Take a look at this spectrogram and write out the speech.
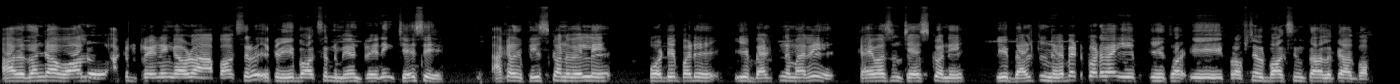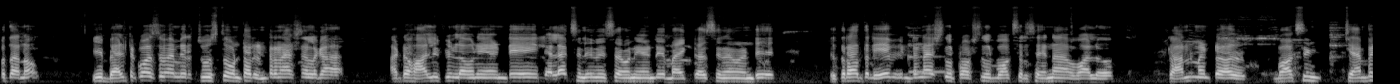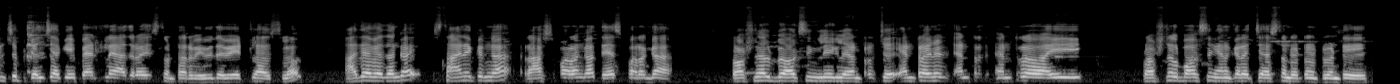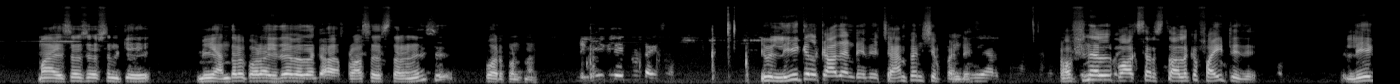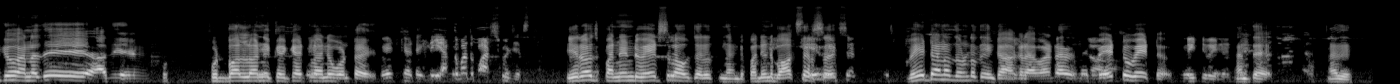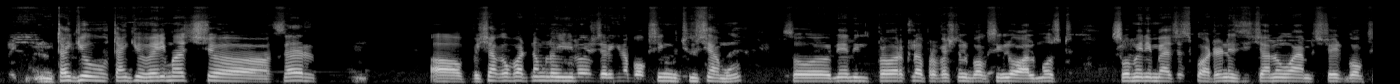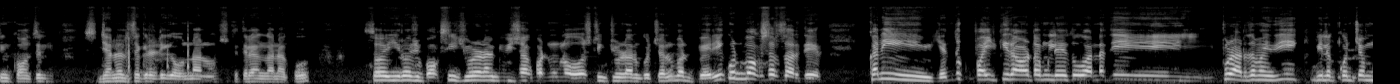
ఆ విధంగా వాళ్ళు అక్కడ ట్రైనింగ్ అవ్వడం ఆ బాక్సర్ ఇక్కడ ఈ బాక్సర్ని మేము ట్రైనింగ్ చేసి అక్కడికి తీసుకొని వెళ్ళి పోటీ పడి ఈ బెల్ట్ని మరి కైవసం చేసుకొని ఈ బెల్ట్ నిలబెట్టుకోవడమే ఈ ఈ- ప్రొఫెషనల్ బాక్సింగ్ తాలూకా గొప్పతనం. ఈ బెల్ట్ కోసమే మీరు చూస్తూ ఉంటారు ఇంటర్నేషనల్గా అటు హాలీఫీల్డ్ అవనివ్వండి లెలాక్స్ లివిస్ అవనివ్వండి మైక్ టాసిన్ అవ్వండి ఇతరత్ర ఏ ఇంటర్నేషనల్ ప్రొఫెషనల్ బాక్సర్స్ అయినా వాళ్ళు టోర్నమెంట్ బాక్సింగ్ ఛాంపియన్షిప్ గెలిచాక ఈ బెల్ట్లే ఆదరిస్తుంటారు వివిధ వెయిట్ క్లాస్లో అదేవిధంగా స్థానికంగా రాష్ట్రపరంగా దేశపరంగా ప్రొఫెషనల్ బాక్సింగ్ లీగ్లు ఎంటర్ ఎంటర్ ఎంటర్ ఎంటర్ అయ్యి ప్రొఫెషనల్ బాక్సింగ్ ఎంకరేజ్ చేస్తున్నటువంటి మా అసోసియేషన్కి మీ అందరూ కూడా ఇదే విధంగా ప్రోత్సహిస్తారనేసి కోరుకుంటున్నాను. ఇవి లీగల్ కాదండి ఇవి ఛాంపియన్షిప్ అండి. ప్రొఫెషనల్ బాక్సర్స్ తాలూకా ఫైట్ ఇది. లీగ్ అన్నది అది ఫుట్బాల్లోని క్రికెట్లోని ఉంటాయి ఈ రోజు పన్నెండు వెయిట్స్లో జరుగుతుందండి. పన్నెండు బాక్సర్స్ వెయిట్ అన్నది ఉండదు ఇంకా అక్కడ. అంటే వెయిట్ టు వెయిట్ అంతే. అది. Thank you thank you very much sir విశాఖపట్నంలో ఈరోజు జరిగిన బాక్సింగ్ చూసాము. సో నేను ఇప్పటివరకు ప్రొఫెషనల్ బాక్సింగ్లో ఆల్మోస్ట్ సో మెనీ మ్యాచెస్కు అటెండెన్స్ ఇచ్చాను. I'm state boxing council general సెక్రటరీగా ఉన్నాను తెలంగాణకు. సో ఈరోజు బాక్సింగ్ చూడడానికి విశాఖపట్నంలో హోస్టింగ్ చూడడానికి వచ్చాను. But very good boxers are there కానీ ఎందుకు పైకి రావటం లేదు అన్నది ఇప్పుడు అర్థమైంది. వీళ్ళకి కొంచెం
